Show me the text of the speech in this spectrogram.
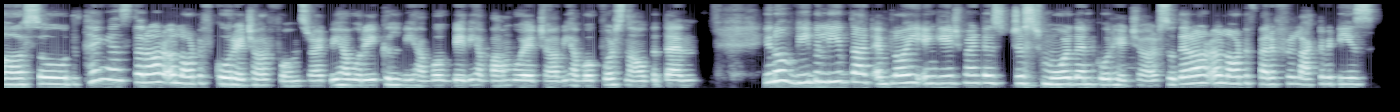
Uh, so the thing is, there are a lot of core HR firms, right? We have Oracle, we have Workday, we have Bamboo HR, we have Workforce Now. But then, you know, we believe that employee engagement is just more than core HR. So there are a lot of peripheral activities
